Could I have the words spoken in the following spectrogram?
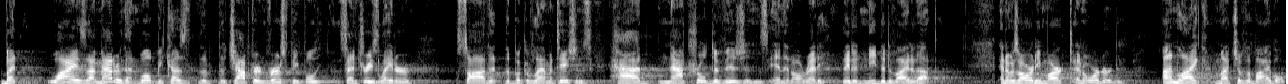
But why does that matter then? Well, because the, the chapter and verse people, centuries later, saw that the book of Lamentations had natural divisions in it already. They didn't need to divide it up. And it was already marked and ordered, unlike much of the Bible.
